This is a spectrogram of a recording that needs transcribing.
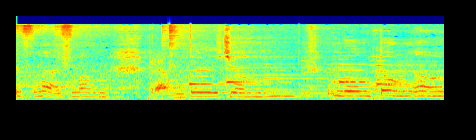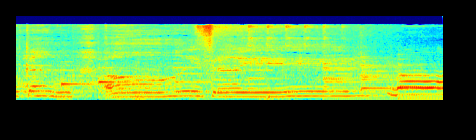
ចស្មើស្មងប្រាំទៅចំបងតង់អោកាំងអើយស្រីបង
